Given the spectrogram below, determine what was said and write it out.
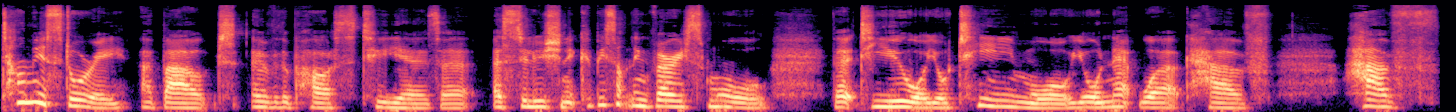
tell me a story about over the past two years, a, a solution. It could be something very small that you or your team or your network have have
